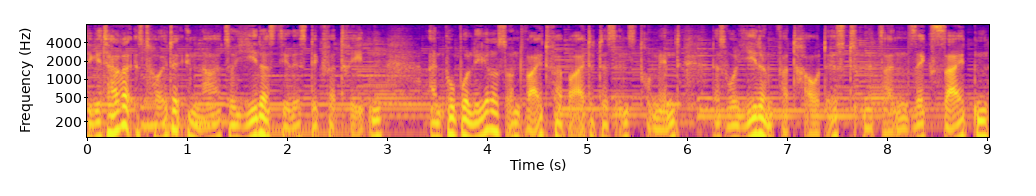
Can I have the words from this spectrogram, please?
Die Gitarre ist heute in nahezu jeder Stilistik vertreten, ein populäres und weit verbreitetes Instrument, das wohl jedem vertraut ist, mit seinen sechs Saiten,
